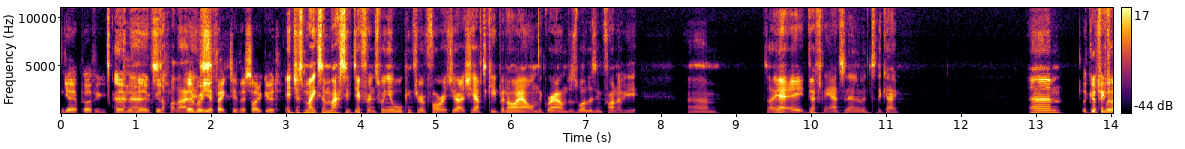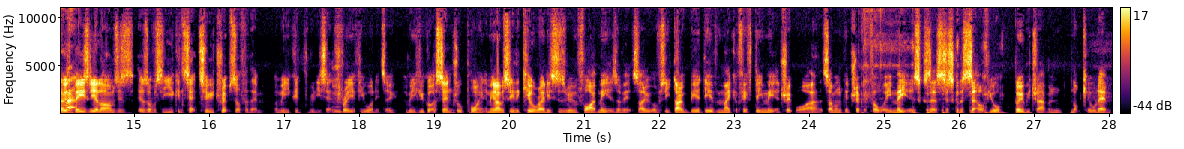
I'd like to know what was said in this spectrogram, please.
Yeah, perfect. perfect. And, uh, They're good. stuff like that. They're really effective. They're so good. It just makes a massive difference when you're walking through a forest. You actually have to keep an eye out on the ground as well as in front of you. Um, so yeah, it definitely adds an element to the game. Um, The good thing with those talk Bisley alarms is, is obviously you can set two trips off of them. I mean, you could really set Mm. three if you wanted to. I mean, if you've got a central point, I mean, obviously the kill radius is within five meters of it. So obviously, don't be a div and make a 15 meter trip wire that someone can trip at 14 meters because that's just going to set off your booby trap and not kill them.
